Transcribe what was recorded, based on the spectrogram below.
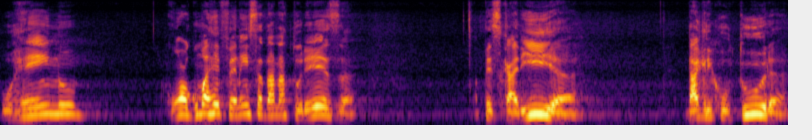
o reino com alguma referência da natureza, a pescaria, da agricultura.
